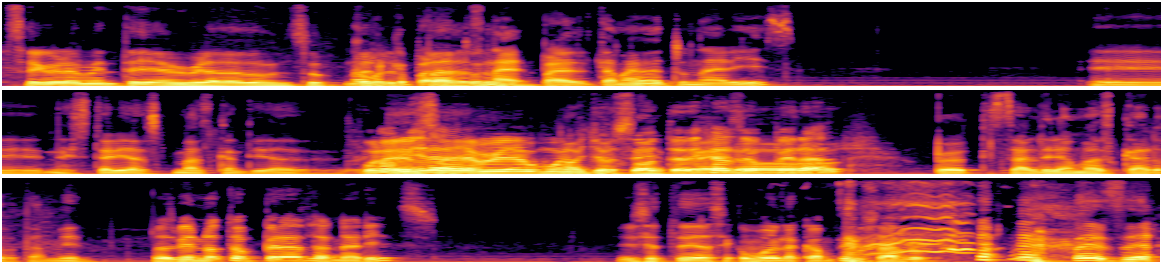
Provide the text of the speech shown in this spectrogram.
Seguramente ya me hubiera dado un super No, porque para, tu para el tamaño de tu nariz eh, necesitarías más cantidad. Por No, eso mira. ya me hubiera muerto. No, yo sé, ¿O te dejas de pero- operar? Pero te saldría más caro también. Más bien, ¿no te operas la nariz? Y se te hace como el acampuzano. Puede ser.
